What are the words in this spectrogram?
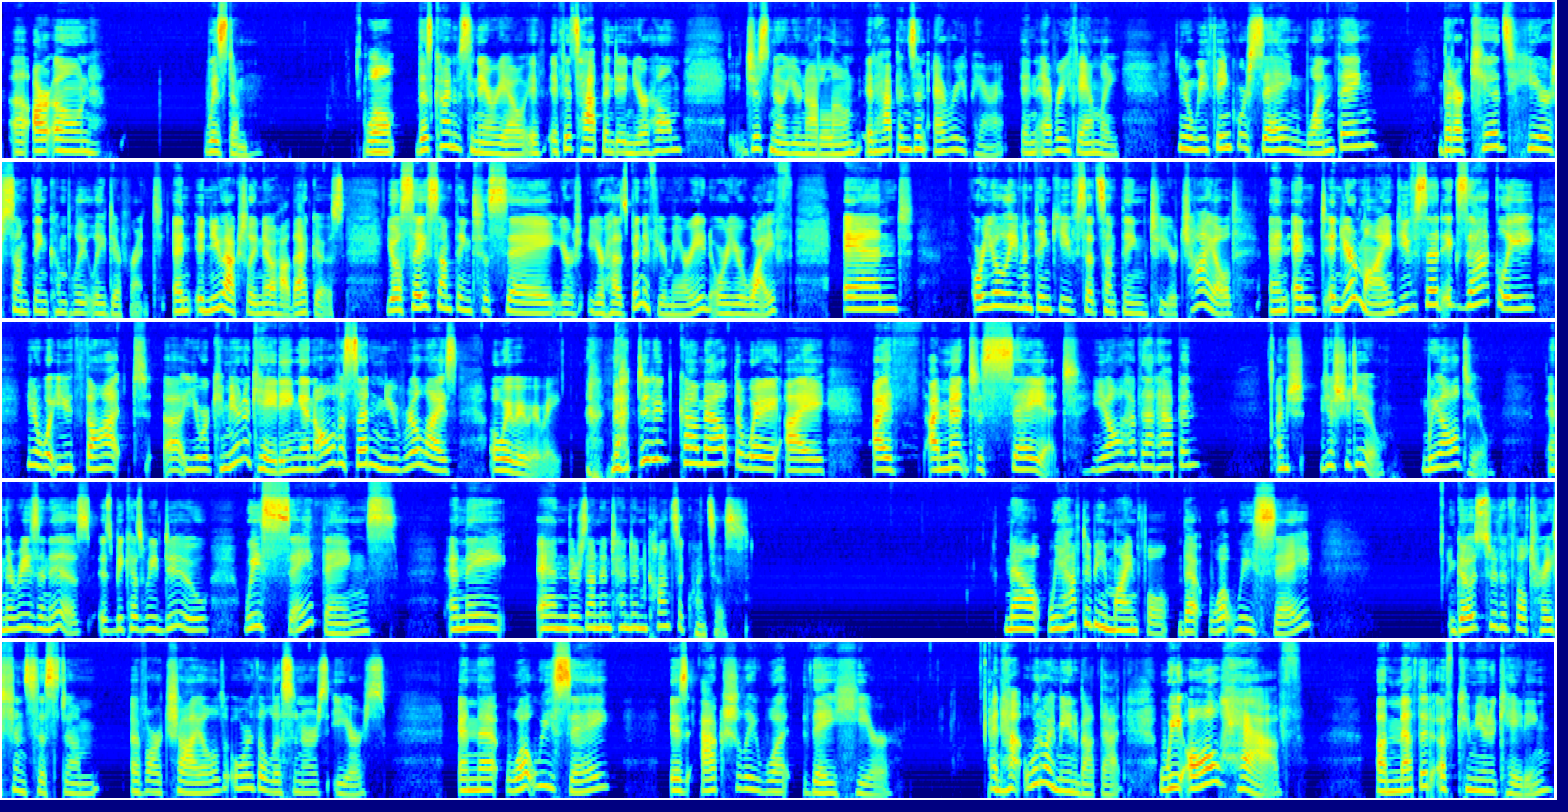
uh, our own wisdom. Well, this kind of scenario, if, if it's happened in your home, just know you're not alone. It happens in every parent, in every family. You know, we think we're saying one thing but our kids hear something completely different. And and you actually know how that goes. You'll say something to say your your husband if you're married or your wife and or you'll even think you've said something to your child. And and in your mind you've said exactly you know what you thought uh, you were communicating and all of a sudden you realize oh wait wait wait wait. That didn't come out the way i i i meant to say it. Y'all have that happen I'm sh- yes, you do. We all do. And the reason is is because we do we say things and they and there's unintended consequences. Now, we have to be mindful that what we say goes through the filtration system of our child or the listener's ears, and that what we say is actually what they hear. And how, what do I mean about that? We all have a method of communicating,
